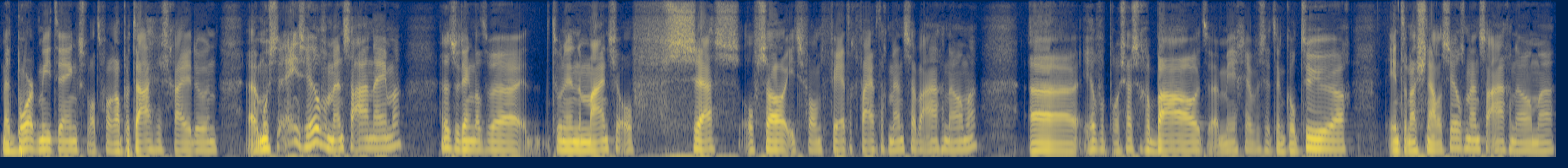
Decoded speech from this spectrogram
met board meetings? Wat voor rapportages ga je doen? We moesten ineens heel veel mensen aannemen. Dus ik denk dat we toen in een maandje of zes of zo iets van 40, 50 mensen hebben aangenomen. Heel veel processen gebouwd, uh, meer zitten in cultuur, internationale salesmensen aangenomen.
